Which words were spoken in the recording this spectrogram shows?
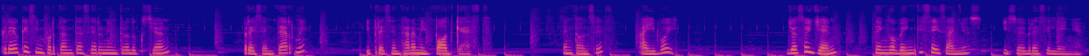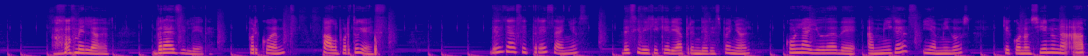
creo que es importante hacer una introducción, presentarme y presentar a mi podcast. Entonces, ahí voy. Yo soy Jen, tengo 26 años y soy brasileña. O melhor, brasileira, por cuanto falo portugués. Desde hace tres años decidí que quería aprender español con la ayuda de amigas y amigos que conocí en una app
